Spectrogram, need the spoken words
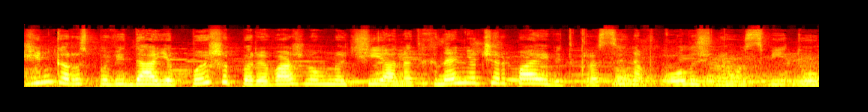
Жінка розповідає, пише переважно вночі, а натхнення черпає від краси навколишнього світу.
